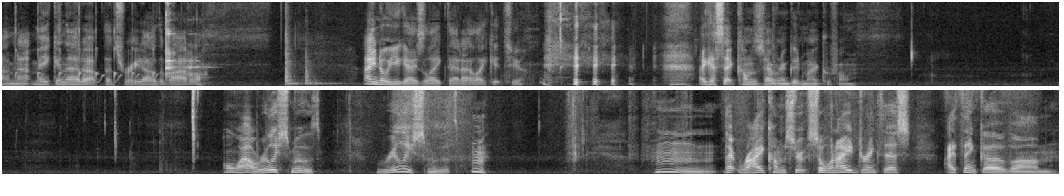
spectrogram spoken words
I'm not making that up. That's right out of the bottle. I know you guys like that. I like it too. I guess that comes with having a good microphone. Oh wow, really smooth. Really smooth. Hmm. Hmm. That rye comes through. So when I drink this, I think of um,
